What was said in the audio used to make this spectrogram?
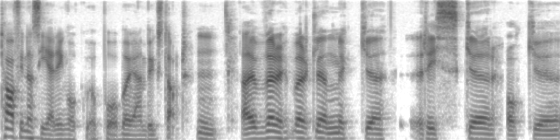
ta finansiering och, och påbörja en byggstart. Mm. Ja, ver verkligen mycket risker och eh,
